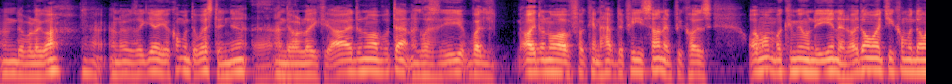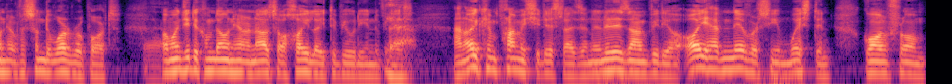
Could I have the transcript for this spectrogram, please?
And they were like, what? And I was like, yeah, you're coming to Weston, yeah? And they were like, I don't know about that. And I goes, "Yeah, well, I don't know if I can have the piece on it because I want my community in it. I don't want you coming down here for Sunday World Report. I want you to come down here and also highlight the beauty in the place. And I can promise you this, lads, and it is on video. I have never seen Weston going from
